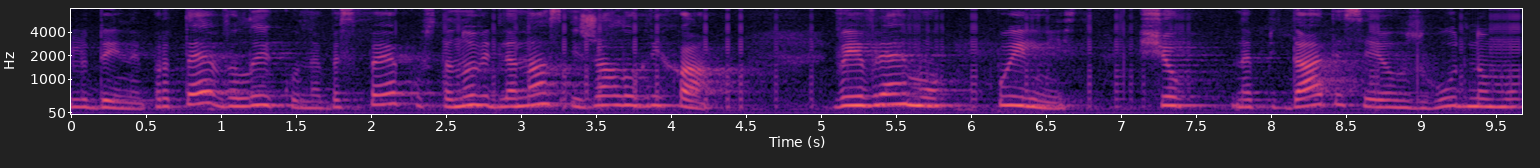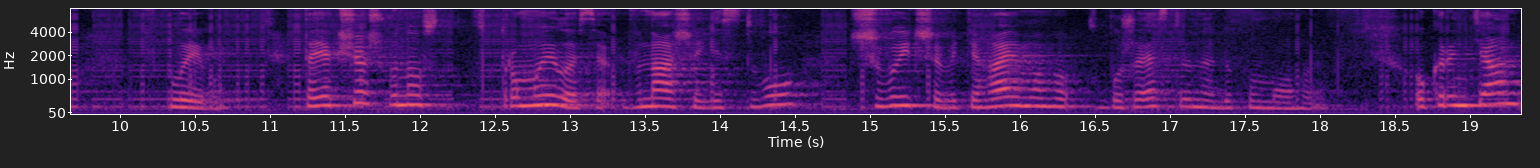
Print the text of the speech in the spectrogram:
людини. Проте велику небезпеку становить для нас і жало гріха. Виявляємо пильність, щоб не піддатися його згудному впливу. Та якщо ж воно встромилося в наше єство, швидше витягаємо його з божественною допомогою. У Коринтян,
